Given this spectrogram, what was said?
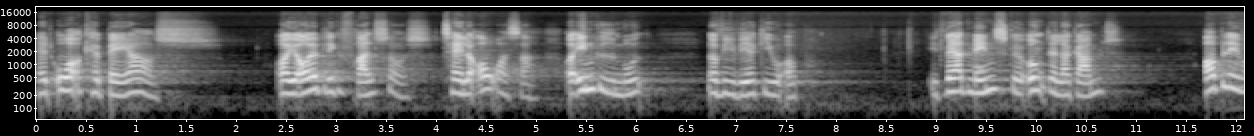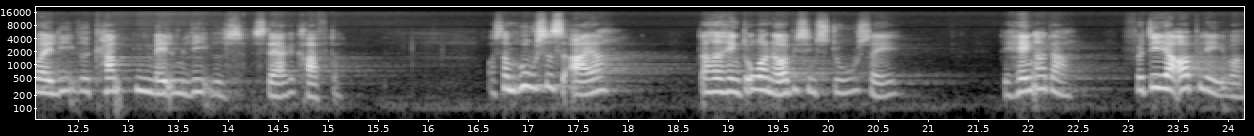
at ord kan bære os, og i øjeblikket frelse os, tale over sig og indgyde mod, når vi er ved at give op. Et hvert menneske, ungt eller gammelt, oplever i livet kampen mellem livets stærke kræfter. Og som husets ejer, der havde hængt ordene op i sin stue, sagde, det hænger der, fordi jeg oplever,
